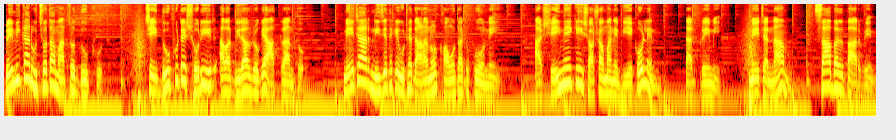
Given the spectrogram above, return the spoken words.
প্রেমিকার উচ্চতা মাত্র দু ফুট সেই দু ফুটের শরীর আবার বিড়াল রোগে আক্রান্ত। মেয়েটা আর নিজে থেকে উঠে দাঁড়ানোর ক্ষমতাটুকুও নেই। আর সেই মেয়েকেই সসম্মানে বিয়ে করলেন তার প্রেমিক। মেয়েটার নাম সাবল পারভিন।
